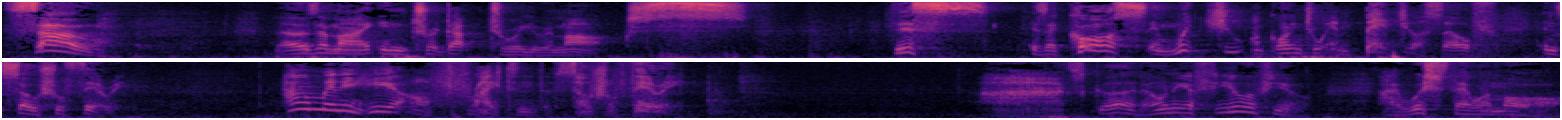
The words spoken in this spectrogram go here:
So, those are my introductory remarks. This is a course in which you are going to embed yourself in social theory. How many here are frightened of social theory? Ah, that's good. Only a few of you. I wish there were more.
